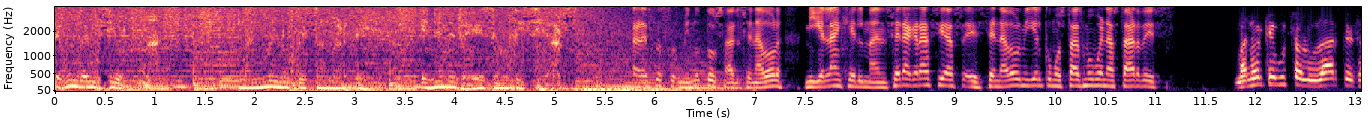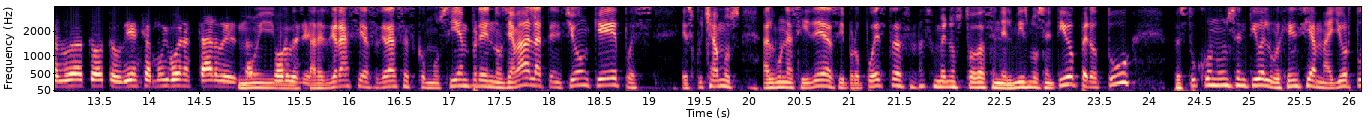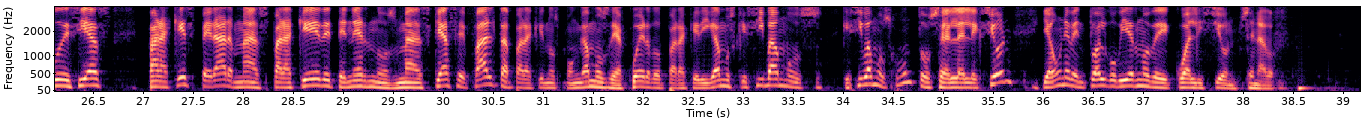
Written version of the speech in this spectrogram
Segunda emisión. Manuel López San Martín, en MBS Noticias. Agradezco estos minutos al senador Miguel Ángel Mancera. Gracias, eh, senador Miguel, ¿cómo estás? Muy buenas tardes. Manuel, qué gusto saludarte, saludar a toda tu audiencia. Muy buenas tardes. Muy buenas tardes. Gracias, gracias como siempre. Nos llamaba la atención que pues escuchamos algunas ideas y propuestas, más o menos todas en el mismo sentido, pero tú, pues tú con un sentido de la urgencia mayor, tú decías, ¿para qué esperar más? ¿Para qué detenernos más? ¿Qué hace falta para que nos pongamos de acuerdo? Para que digamos que sí vamos, que sí vamos juntos a la elección y a un eventual gobierno de coalición, senador.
